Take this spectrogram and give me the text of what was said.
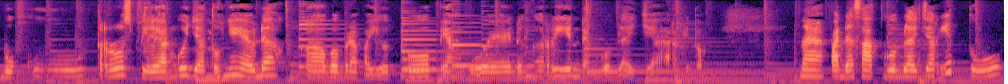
buku, terus pilihan gue jatuhnya ya udah ke beberapa YouTube yang gue dengerin dan gue belajar gitu. Nah pada saat gue belajar itu,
